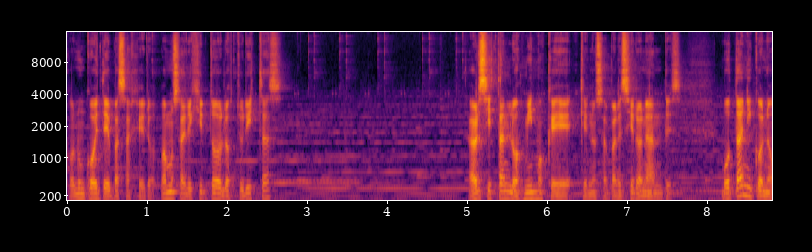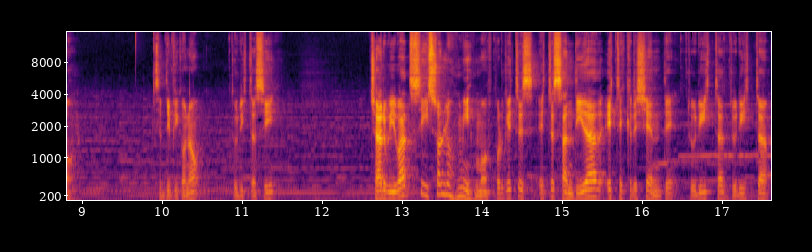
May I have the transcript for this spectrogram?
con un cohete de pasajero. Vamos a elegir todos los turistas. A ver si están los mismos que, que nos aparecieron antes. Botánico no. Científico no. Turista sí. Charvivat sí, son los mismos. Porque este es, este es santidad, este es creyente. Turista, turista.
